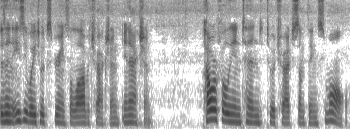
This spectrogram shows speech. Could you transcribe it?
is an easy way to experience the law of attraction in action. Powerfully intend to attract something small.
